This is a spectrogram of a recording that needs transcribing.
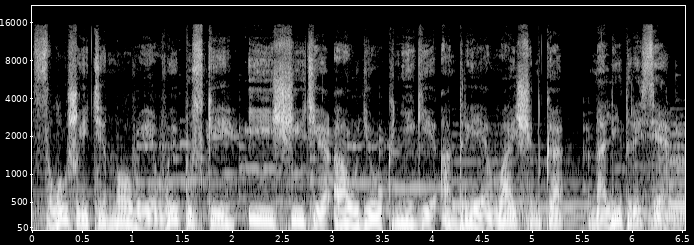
Слушайте новые выпуски и ищите аудиокниги Андрея Ващенко на Литресе.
